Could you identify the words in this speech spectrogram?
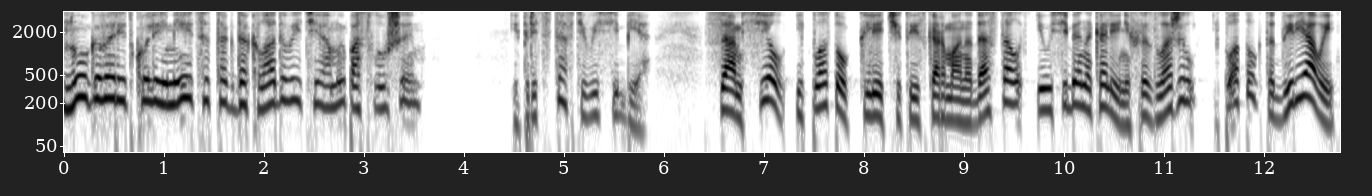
«Ну, — говорит, — коли имеется, так докладывайте, а мы послушаем». И представьте вы себе — сам сел и платок клетчатый из кармана достал и у себя на коленях разложил, и платок-то дырявый.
